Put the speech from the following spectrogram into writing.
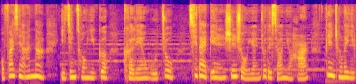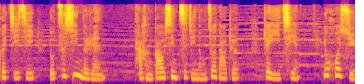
我发现安娜已经从一个可怜无助、期待别人伸手援助的小女孩，变成了一个积极有自信的人。她很高兴自己能做到这这一切。又或许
